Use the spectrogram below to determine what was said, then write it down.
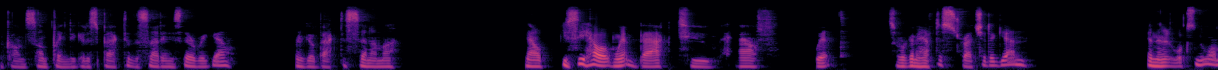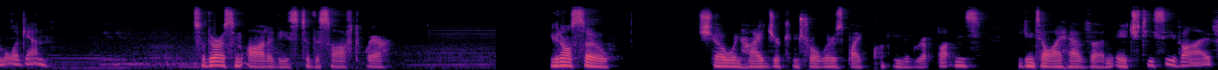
click on something to get us back to the settings. There we go. We're gonna go back to cinema. Now, you see how it went back to half width? So we're gonna have to stretch it again and then it looks normal again. So there are some oddities to the software. You can also show and hide your controllers by clicking the grip buttons. You can tell I have an HTC Vive.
